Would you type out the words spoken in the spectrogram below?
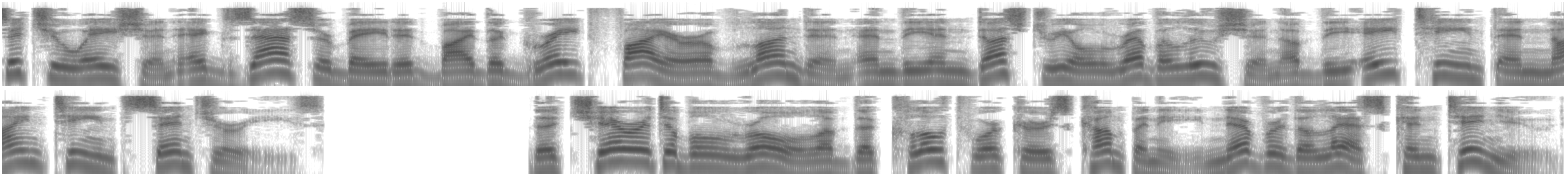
situation exacerbated by the Great Fire of London and the Industrial Revolution of the 18th and 19th centuries. The charitable role of the Clothworkers' Company nevertheless continued,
